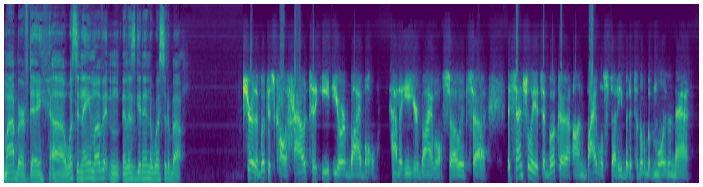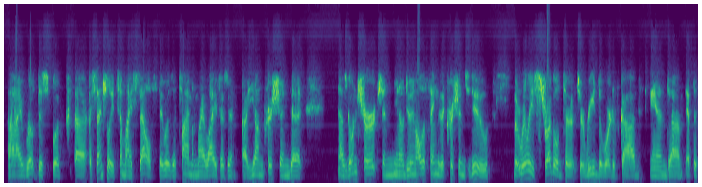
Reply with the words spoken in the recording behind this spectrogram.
my birthday. Uh, what's the name of it? And, and let's get into what's it about. Sure. The book is called How to Eat Your Bible. How to Eat Your Bible. So it's uh, essentially it's a book uh, on Bible study, but it's a little bit more than that. Uh, I wrote this book uh, essentially to myself. There was a time in my life as a, a young Christian that I was going to church and you know doing all the things that Christians do, but really struggled to to read the Word of God. And um, at the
